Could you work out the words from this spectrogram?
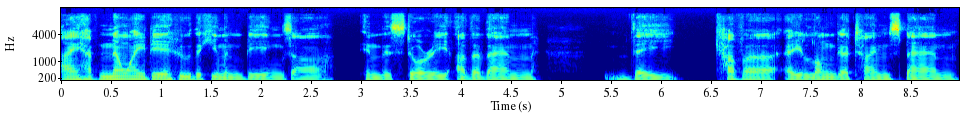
i have no idea who the human beings are in this story other than they cover a longer time span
